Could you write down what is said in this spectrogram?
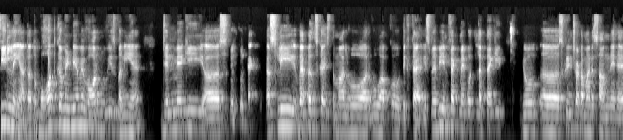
फील नहीं आता। तो बहुत कम इंडिया में वॉर मूवीज़ बनी है जिनमें कि असली वेपन्स का इस्तेमाल हो और वो आपको दिखता है। इसमें भी इनफैक्ट मेरे को लगता है कि जो स्क्रीनशॉट हमारे सामने है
